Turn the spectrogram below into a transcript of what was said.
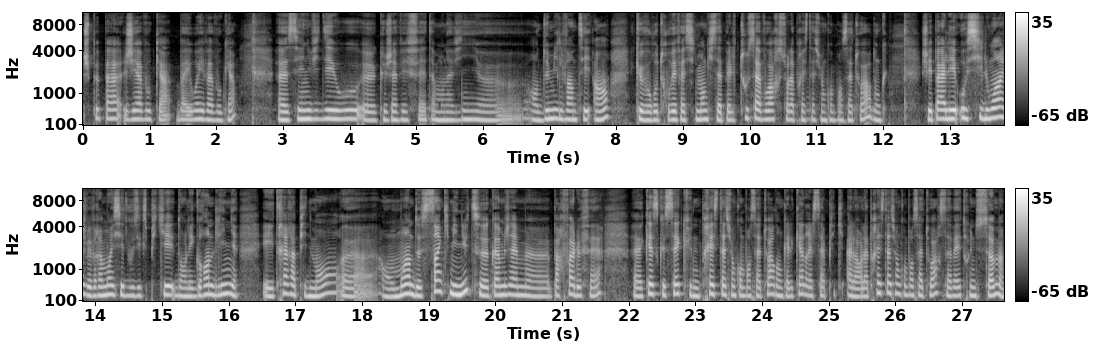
Je peux pas, j'ai avocat by Wave Avocat. Euh, c'est une vidéo euh, que j'avais faite à mon avis euh, en 2021 que vous retrouvez facilement qui s'appelle Tout savoir sur la prestation compensatoire. Donc je ne vais pas aller aussi loin, je vais vraiment essayer de vous expliquer dans les grandes lignes et très rapidement, en moins de 5 minutes, comme j'aime parfois le faire, qu'est-ce que c'est qu'une prestation compensatoire, dans quel cadre elle s'applique. Alors la prestation compensatoire, ça va être une somme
